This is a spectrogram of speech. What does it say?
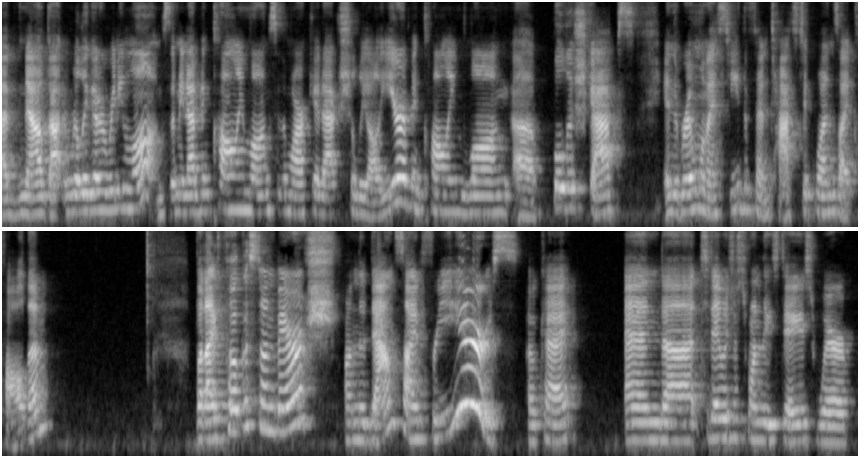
I've now gotten really good at reading longs. I mean, I've been calling longs in the market actually all year. I've been calling long uh, bullish gaps in the room. When I see the fantastic ones, I call them. But I focused on bearish on the downside for years, okay? And uh, today was just one of these days where,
